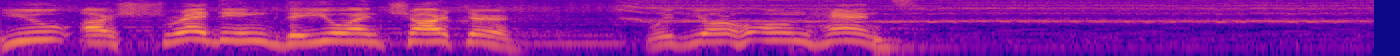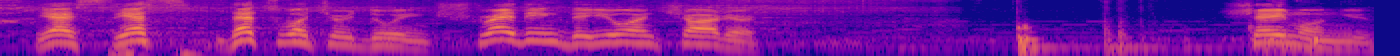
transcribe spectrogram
You are shredding the UN Charter with your own hands. Yes, yes, that's what you're doing. Shredding the UN Charter. Shame on you.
